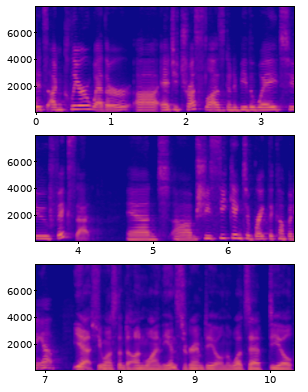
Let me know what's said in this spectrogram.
it's unclear whether uh, antitrust law is going to be the way to fix that. And um, she's seeking to break the company up. Yeah, she wants them to unwind the Instagram deal and the WhatsApp deal.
